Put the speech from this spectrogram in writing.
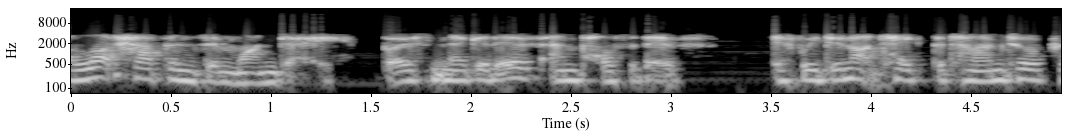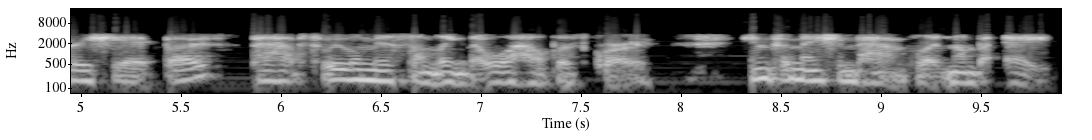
A lot happens in one day, both negative and positive. If we do not take the time to appreciate both, perhaps we will miss something that will help us grow. Information pamphlet number eight,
